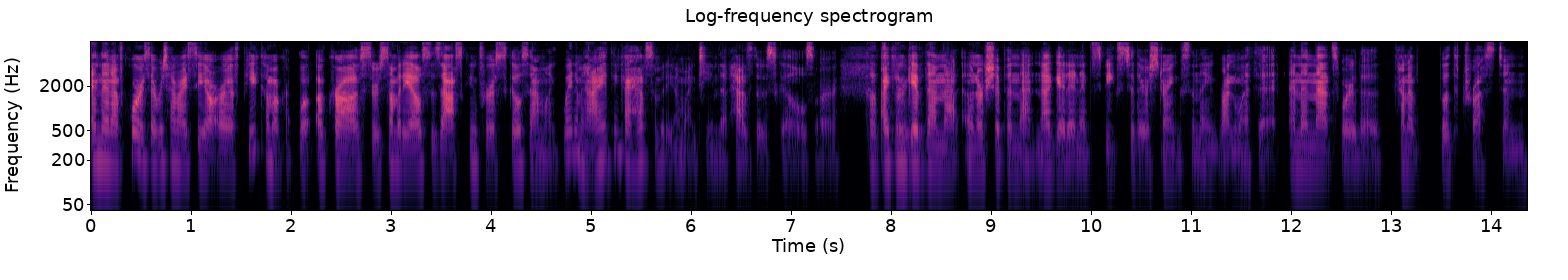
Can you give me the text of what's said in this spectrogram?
and then of course, every time I see a RFP come ac- across or somebody else is asking for a skill set, I'm like, wait a minute, I think I have somebody on my team that has those skills, or that's I can great. give them that ownership and that nugget and it speaks to their strengths and they run with it. And then that's where the kind of both trust and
